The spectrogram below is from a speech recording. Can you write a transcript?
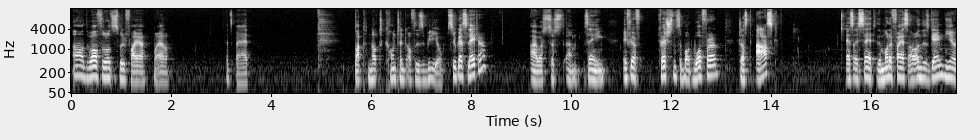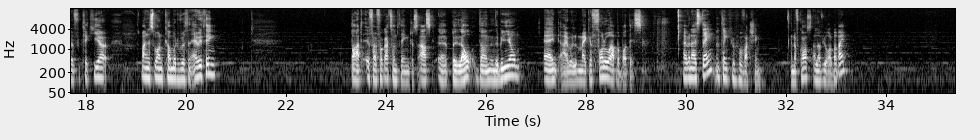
Oh, the War of the will fire. Well, that's bad. But not content of this video. See you guys later. I was just um, saying, if you have questions about warfare, just ask. As I said, the modifiers are on this game. Here, if you click here, minus one combat width and everything. But if I forgot something, just ask uh, below down in the video and I will make a follow-up about this. Have a nice day and thank you for watching. And of course, I love you all. Bye-bye.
